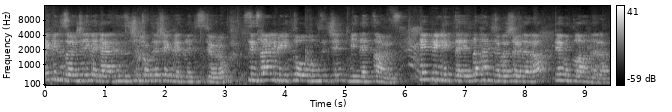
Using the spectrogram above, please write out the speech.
Hepiniz öncelikle geldiğiniz için çok teşekkür etmek istiyorum. Sizlerle birlikte olduğumuz için minnettarız. Hep birlikte daha nice başarılara ve mutlu anlara.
